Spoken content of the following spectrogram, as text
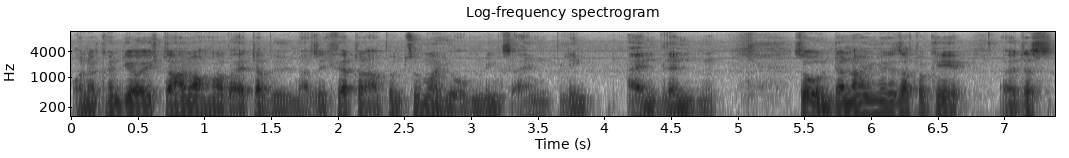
Und dann könnt ihr euch da nochmal weiterbilden. Also ich werde dann ab und zu mal hier oben links einblenden. So, und dann habe ich mir gesagt, okay, äh, das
